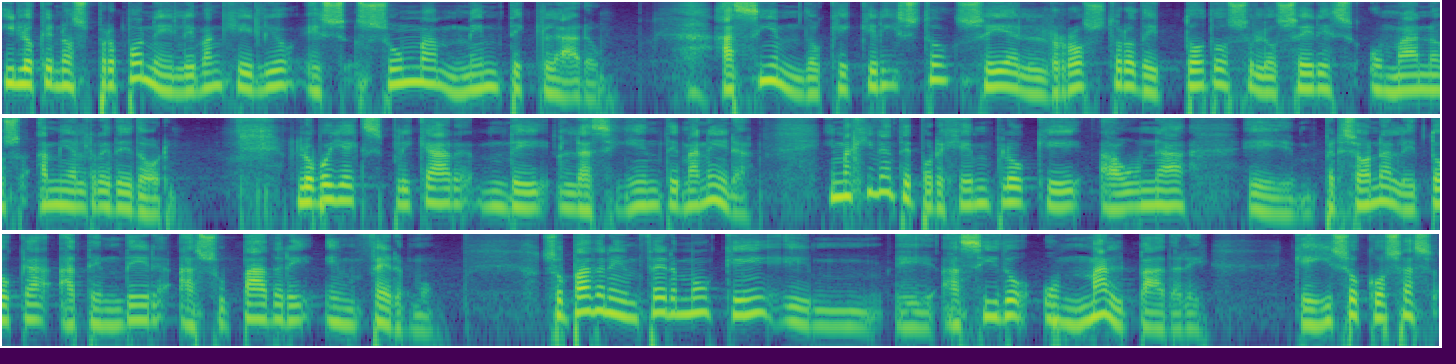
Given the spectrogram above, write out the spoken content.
Y lo que nos propone el Evangelio es sumamente claro haciendo que Cristo sea el rostro de todos los seres humanos a mi alrededor. Lo voy a explicar de la siguiente manera. Imagínate, por ejemplo, que a una eh, persona le toca atender a su padre enfermo. Su padre enfermo que em, eh, ha sido un mal padre, que hizo cosas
